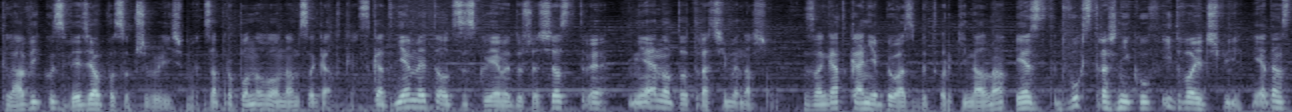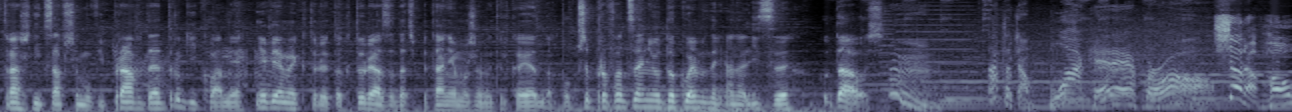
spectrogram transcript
Klawikus wiedział po co przybyliśmy. Zaproponował nam zagadkę. Zgadniemy to odzyskujemy duszę siostry, nie no to tracimy naszą. Zagadka nie była zbyt oryginalna. Jest dwóch strażników i dwoje drzwi. Jeden strażnik zawsze mówi prawdę, drugi kłamie. Nie wiemy, który to który, a zadać pytanie możemy tylko jedno. Po przeprowadzeniu dogłębnej analizy udało się. Shut up, ho!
